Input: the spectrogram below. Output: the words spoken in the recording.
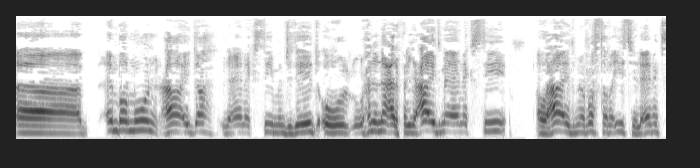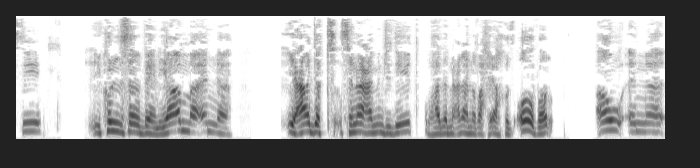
آه إمبر مون عائدة ل NXT من جديد وإحنا نعرف اللي عائد من NXT أو عائد من ال roster الرئيسي ل NXT يكون لسببين يا إما إنه إعادة صناعة من جديد وهذا معناه إنه راح يأخذ over أو إنه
